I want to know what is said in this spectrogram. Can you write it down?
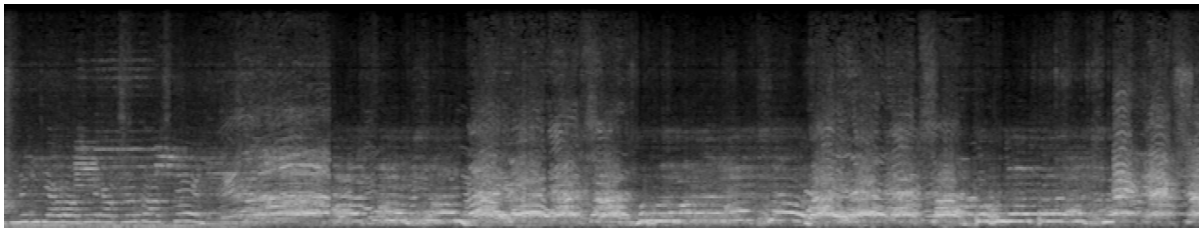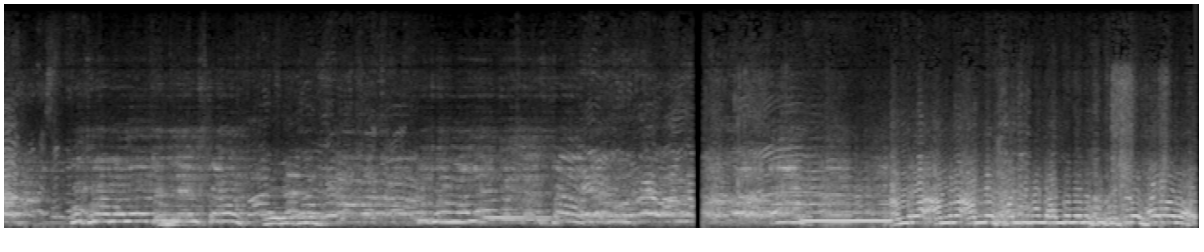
সামনে যদি আরও আসলে আপনারা তো আসবেন শান্তিপূর্ণ আন্দোলনে এসেছি ভাই আমার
